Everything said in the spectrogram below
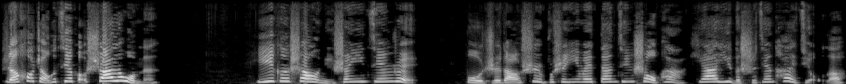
然后找个借口杀了我们？”一个少女声音尖锐，不知道是不是因为担惊受怕、压抑的时间太久了。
